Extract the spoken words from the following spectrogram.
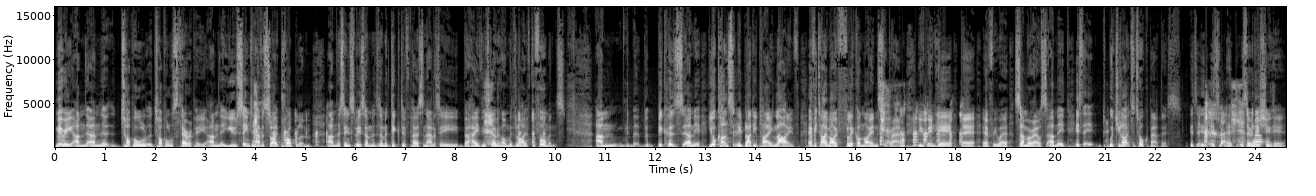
Miri, um, um, Topple Topple's therapy. you seem to have a slight problem. there seems to be some some addictive personality behaviours going on with live performance. B- b- because you're constantly bloody playing live. Every time I flick on my Instagram. You've been here, there, everywhere, somewhere else. Um, it, is it, would you like to talk about this? Is, is, is, is there an well, issue here?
